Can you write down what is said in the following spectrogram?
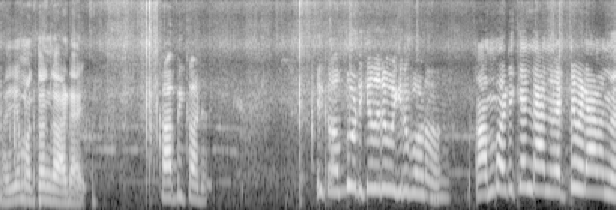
അയ്യോ മൊത്തം കാടായി. കാപ്പിക്കാട്. ഈ കമ്പ് ഓടിക്കുന്നതിന് ഭയങ്കര പാടാ. കമ്പ് ഓടിക്കണ്ടാന്ന് വെട്ടി വിടാമെന്ന്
